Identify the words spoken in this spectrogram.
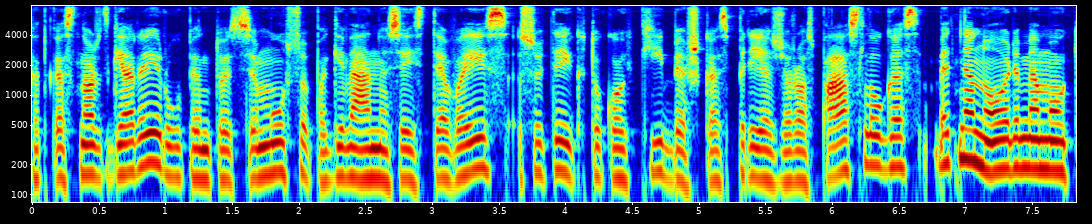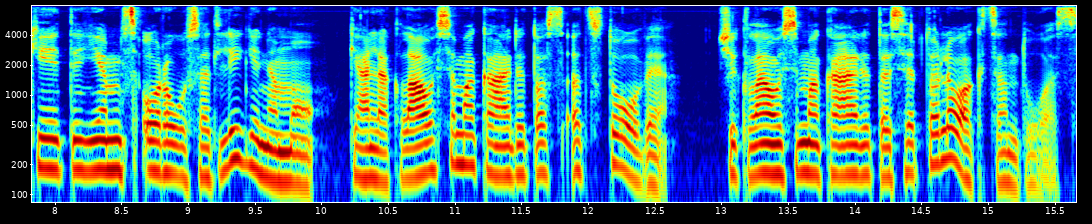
kad kas nors gerai rūpintųsi mūsų pagyvenusiais tėvais, suteiktų kokybiškas priežiūros paslaugas, bet nenorime mokėti jiems oraus atlyginimo, kelia klausimą karitos atstovė. Šį klausimą karitas ir toliau akcentuos,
